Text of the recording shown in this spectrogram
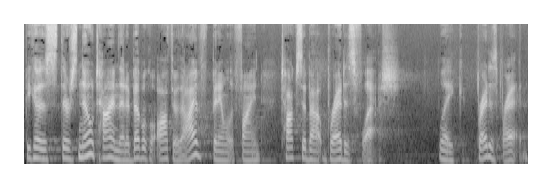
because there's no time that a biblical author that I've been able to find talks about bread as flesh. Like, bread is bread. And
